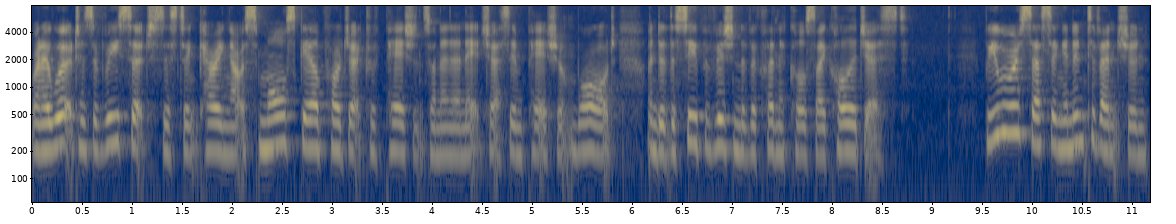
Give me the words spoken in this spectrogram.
when I worked as a research assistant carrying out a small scale project with patients on an NHS inpatient ward under the supervision of a clinical psychologist. We were assessing an intervention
